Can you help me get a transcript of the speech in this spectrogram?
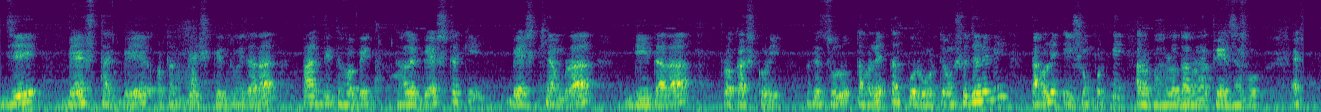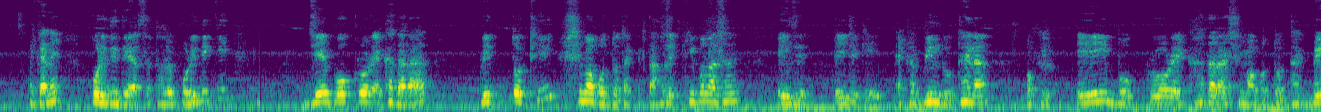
যে ব্যাস থাকবে, অর্থাৎ ব্যাসকে দুই দ্বারা ভাগ দিতে হবে। তাহলে ব্যাসটা কি? ব্যাসকে আমরা ডি দ্বারা প্রকাশ করি। ওকে চলো তাহলে তার পরবর্তী অংশ জেনে নিই। তাহলে এই সম্পর্কে আরও ভালো ধারণা পেয়ে যাব। এখানে পরিধি দেয়া আছে। তাহলে পরিধি কি? যে বক্র রেখা দ্বারা বৃত্তটি সীমাবদ্ধ থাকে। তাহলে কি বলা যায়? এই যে এইটা কি একটা বিন্দু, তাই না? ওকে এই বক্র রেখা দ্বারা সীমাবদ্ধ থাকবে।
